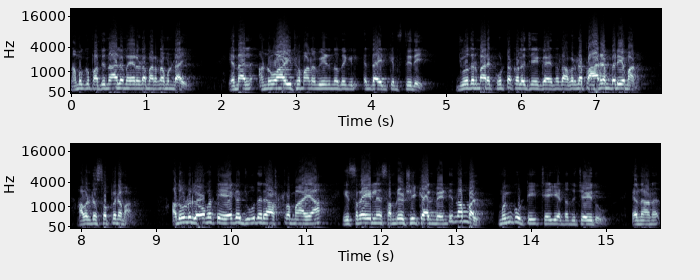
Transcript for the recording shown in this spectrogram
നമുക്ക് പതിനാല് പേരുടെ മരണമുണ്ടായി. എന്നാൽ അണുവായുധമാണ് വീഴുന്നതെങ്കിൽ എന്തായിരിക്കും സ്ഥിതി? ജൂതന്മാരെ കൂട്ടക്കൊല ചെയ്യുക എന്നത് അവരുടെ പാരമ്പര്യമാണ് അവരുടെ സ്വപ്നമാണ്. അതുകൊണ്ട് ലോകത്തെ ഏക ജൂതരാഷ്ട്രമായ ഇസ്രയേലിനെ സംരക്ഷിക്കാൻ വേണ്ടി നമ്മൾ മുൻകൂട്ടി ചെയ്യേണ്ടത് ചെയ്തു എന്നാണ്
